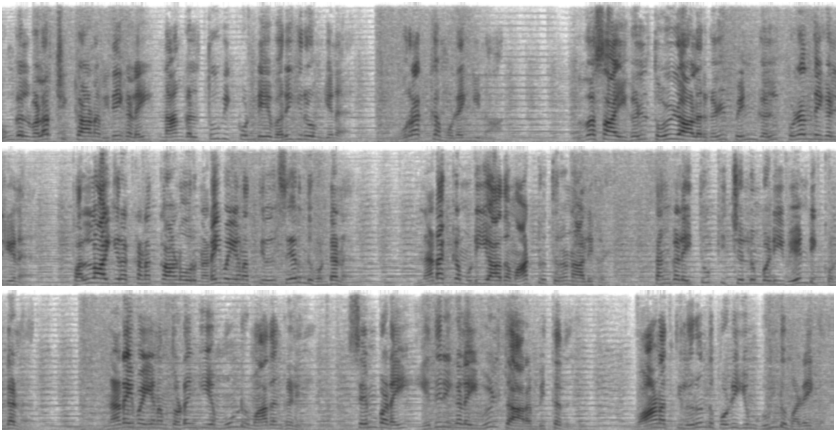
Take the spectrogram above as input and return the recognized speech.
உங்கள் வளர்ச்சிக்கான விதைகளை நாங்கள் தூவிக்கொண்டே வருகிறோம் என உறக்க முழங்கினார். விவசாயிகள் தொழிலாளர்கள் பெண்கள் குழந்தைகள் என பல்லாயிரக்கணக்கானோர் நடைபயணத்தில் சேர்ந்து கொண்டனர். நடக்க முடியாத மாற்றுத்திறனாளிகள் தங்களை தூக்கிச் செல்லும்படி வேண்டிக் கொண்டனர். நடைபயணம் தொடங்கிய மூன்று மாதங்களில் செம்படை எதிரிகளை வீழ்த்த ஆரம்பித்தது. வானத்திலிருந்து பொழியும் குண்டு மழைகள்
